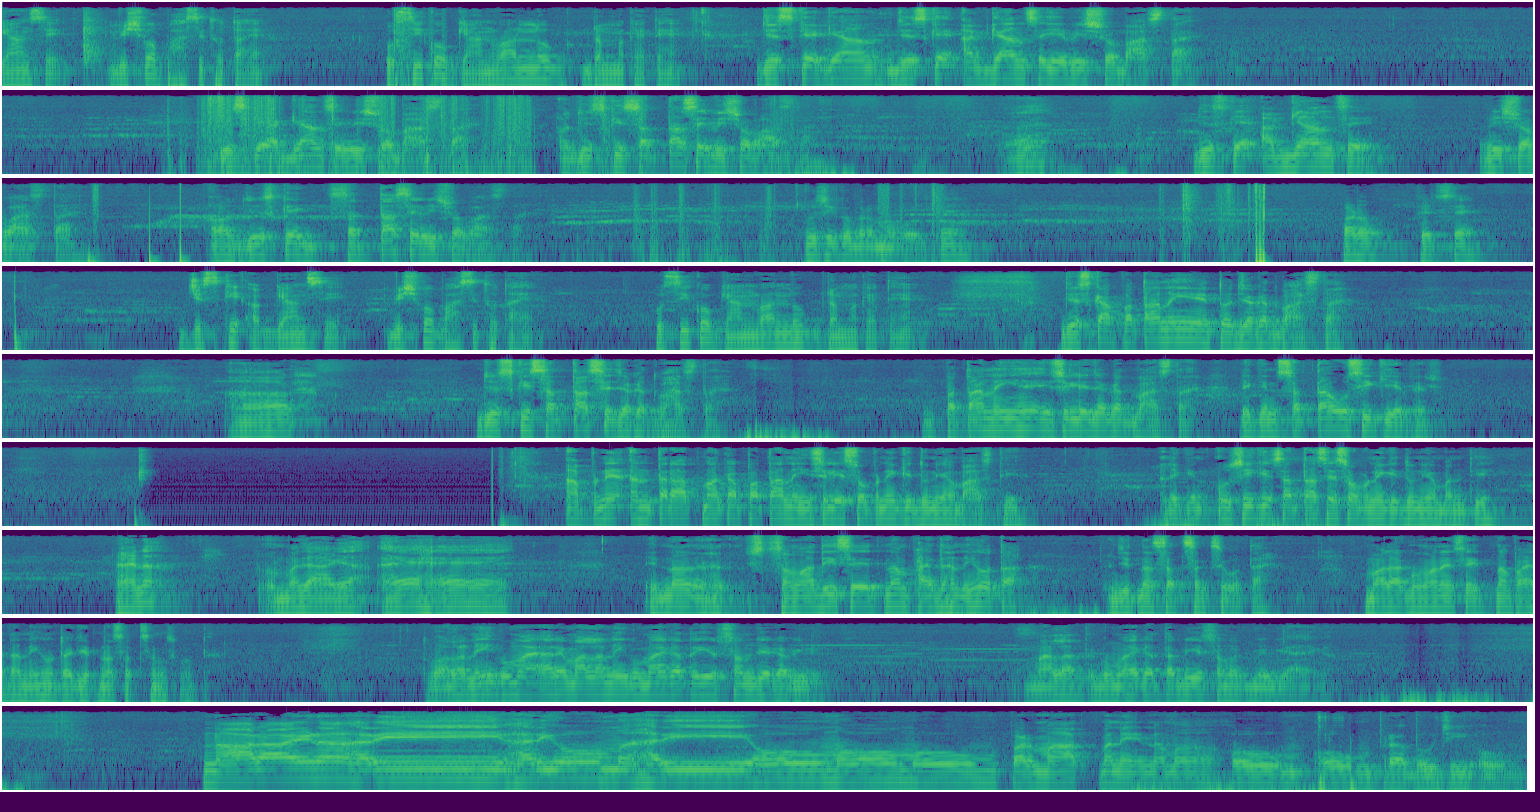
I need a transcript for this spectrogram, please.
ज्ञान से विश्व भाषित होता है। उसी को ज्ञानवान लोग ब्रह्म कहते हैं। जिसके ज्ञान जिसके अज्ञान से ये विश्व भासता है। जिसके अज्ञान से विश्व भासता है और जिसकी सत्ता से विश्व भासता है, है? जिसके अज्ञान से विश्व भासता है और जिसके सत्ता से विश्व भासता है। उसी को ब्रह्म बोलते हैं। पढ़ो फिर से। जिसके अज्ञान से विश्व भाषित होता है उसी को ज्ञानवान लोग ब्रह्म कहते हैं। जिसका पता नहीं है तो जगत भासता है। और जिसकी सत्ता से जगत भासता है। पता नहीं है इसलिए जगत भासता है। लेकिन सत्ता उसी की है फिर। अपने अंतरात्मा का पता नहीं, इसलिए सपने की दुनिया भासती है। लेकिन उसी की सत्ता से सपने की दुनिया बनती है। है ना? मज़ा आ गया। है है। इतना समाधि से इतना फ़ायदा नहीं होता जितना सत्संग से होता है। माला घुमाने से इतना फ़ायदा नहीं होता जितना सत्संग से होता है। तो माला नहीं घुमाए, अरे माला नहीं घुमाएगा तो ये समझेगा भी नहीं। माला तो घुमाएगा तभी ये समझ में भी आएगा। नारायण हरि हरि ओम हरि ओम ओम ओम, परमात्मने नम, ओम ओम प्रभु जी ओम।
